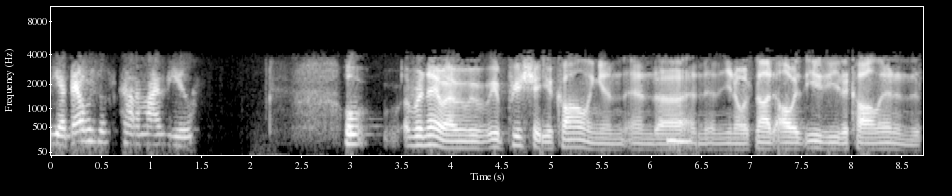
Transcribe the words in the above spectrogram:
yeah, that was just kind of my view. Well, Renee, I mean, we appreciate you calling, and and uh, mm-hmm. and, and you know, it's not always easy to call in and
